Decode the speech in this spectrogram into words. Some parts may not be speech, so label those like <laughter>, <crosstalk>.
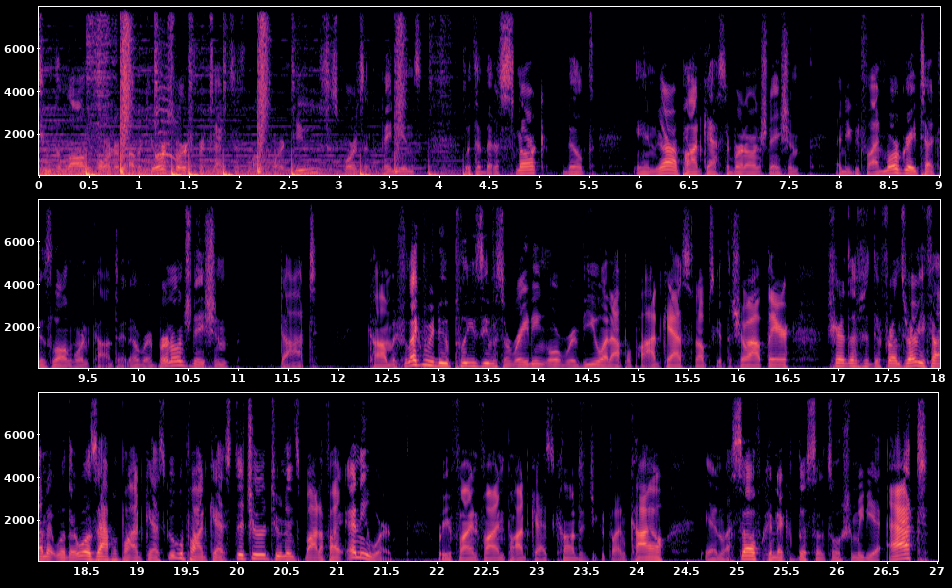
to the Longhorn Republic, your source for Texas Longhorn news, sports, and opinions with a bit of snark built in. We are a podcast of Burnt Orange Nation, and you can find more great Texas Longhorn content over at burnorangenation.com. If you like what we do, please leave us a rating or review on Apple Podcasts. It helps get the show out there. Share this with your friends wherever you found it, whether it was Apple Podcasts, Google Podcasts, Stitcher, TuneIn, Spotify, anywhere where you find fine podcast content. You can find Kyle and myself. Connect with us on social media at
